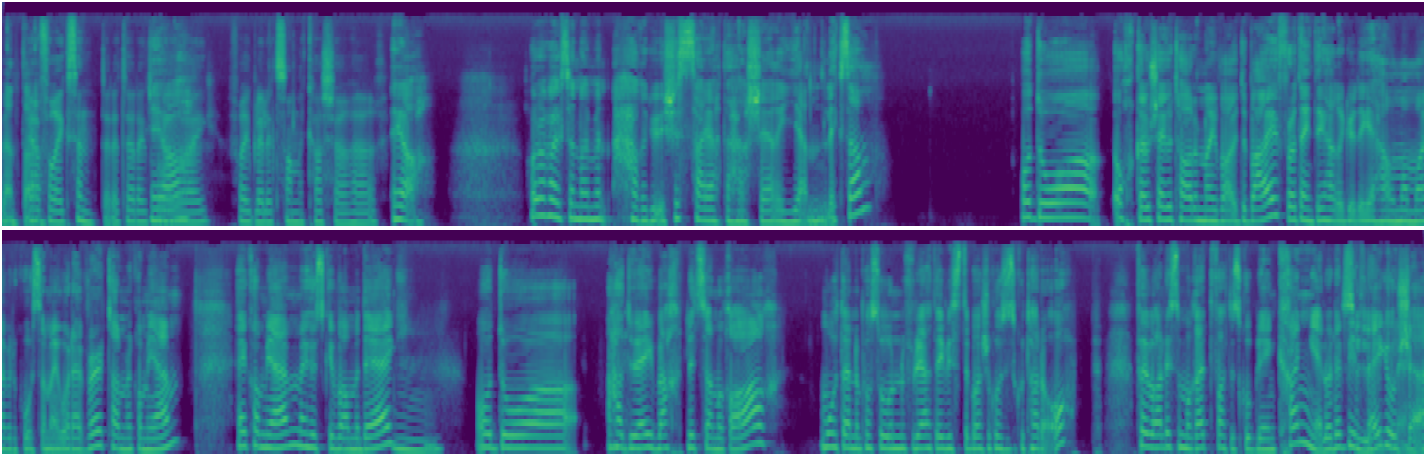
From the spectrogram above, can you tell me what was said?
vent da. Ja, for jeg sendte det til deg, tror Ja. jeg. For jeg ble litt sånn Hva skjer her? Ja. Og da var jeg sånn, nei, men herregud, ikke si at det her skjer igjen, liksom. Og da orka jo ikke jeg å ta det når jeg var i Dubai, for da tenkte jeg herregud, jeg er her med mamma, jeg vil kose meg, whatever. Ta det når jeg kommer hjem. Jeg kom hjem, jeg husker jeg var med deg, Mm. Og da hadde jo jeg vært litt sånn rar mot denne personen, fordi at jeg visste bare ikke hvordan jeg skulle ta det opp. For jeg var liksom redd for at det skulle bli en krangel, og det ville jeg jo ikke.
